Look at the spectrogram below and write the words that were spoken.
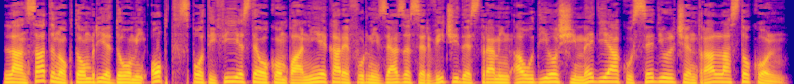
Lansat în octombrie 2008, Spotify este o companie care furnizează servicii de streaming audio și media cu sediul central la Stockholm.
